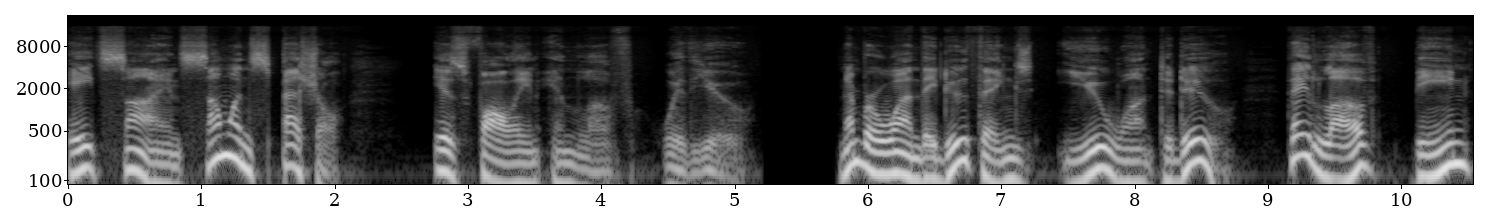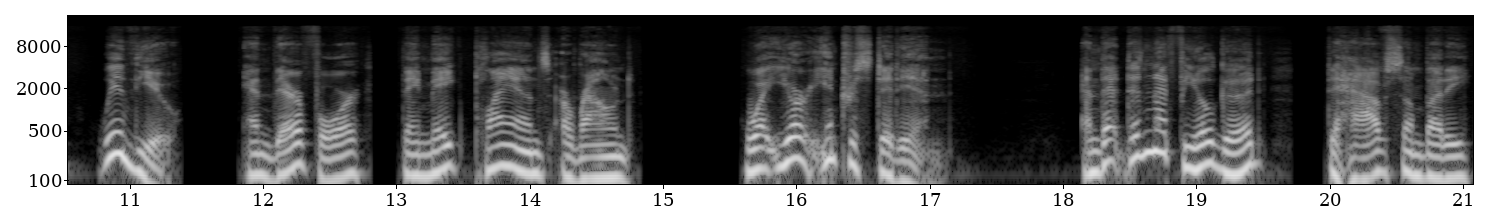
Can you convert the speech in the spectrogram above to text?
eight signs someone special is falling in love with you. Number one, they do things you want to do. They love being with you, and therefore they make plans around what you're interested in. And that doesn't that feel good to have somebody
